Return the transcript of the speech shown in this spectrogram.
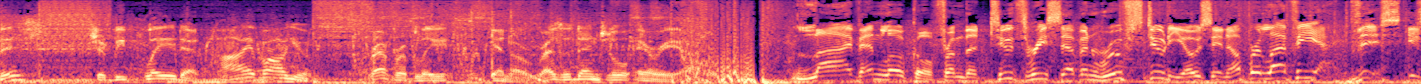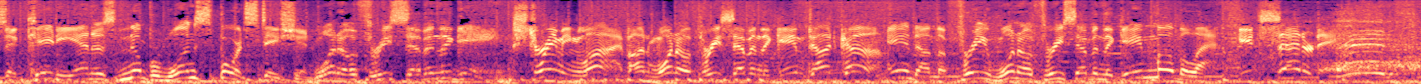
This should be played at high volume, preferably in a residential area. Live and local from the 237 Roof Studios in Upper Lafayette, this is Acadiana's number one sports station, 1037 The Game. Streaming live on 1037thegame.com and on the free 1037 The Game mobile app. It's Saturday. It's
